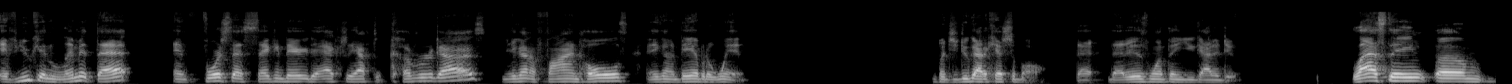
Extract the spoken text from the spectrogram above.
If you can limit that and force that secondary to actually have to cover guys, you're gonna find holes and you're gonna be able to win. But you do got to catch the ball. That that is one thing you got to do. Last thing um,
